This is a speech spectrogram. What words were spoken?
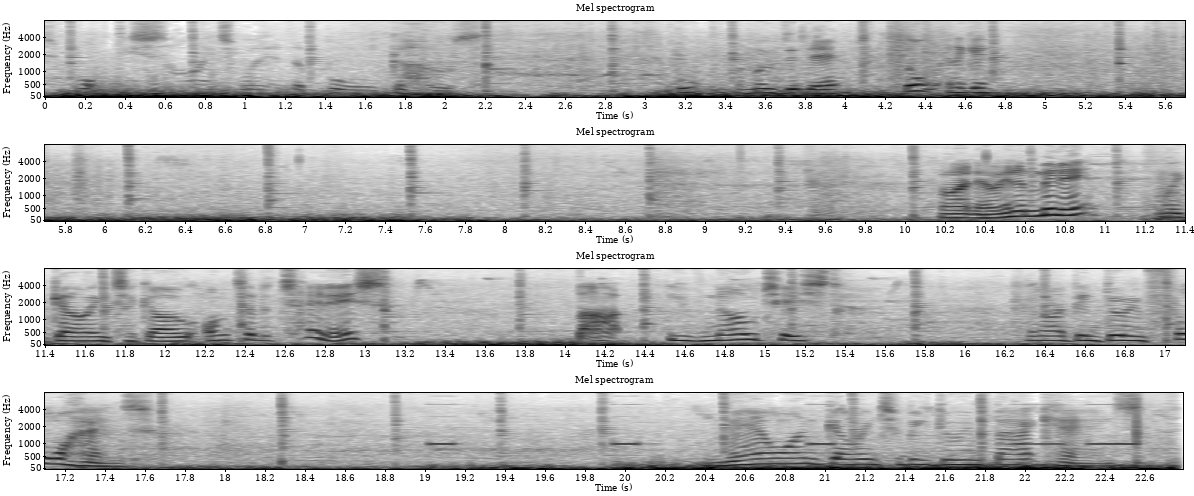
is what decides where the ball goes. I moved it there. Oh, and again. Right now, in a minute, we're going to go onto the tennis, but you've noticed that I've been doing forehands. Now I'm going to be doing backhands.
